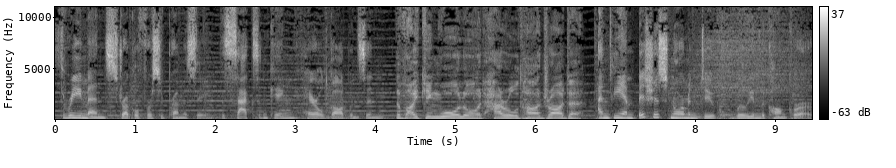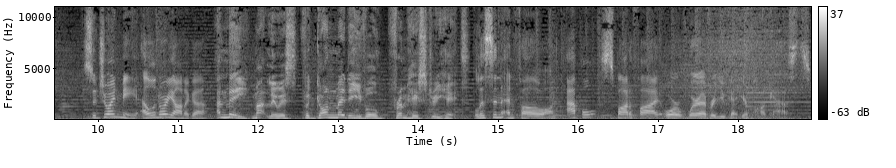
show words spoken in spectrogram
Three men struggle for supremacy the Saxon king, Harold Godwinson, the Viking warlord, Harold Hardrada, and the ambitious Norman Duke, William the Conqueror. So join me, Eleanor Janega, and me, Matt Lewis, for Gone Medieval from History Hit. Listen and follow on Apple, Spotify, or wherever you get your podcasts.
